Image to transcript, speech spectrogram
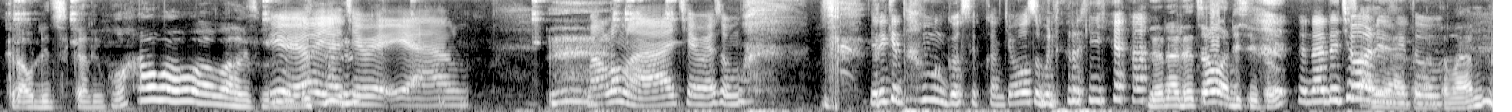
crowded sekali wah wah wah wah seperti Iya itu. ya cewek ya. Maklum lah cewek semua. Jadi kita menggosipkan cowok sebenarnya. dan ada cowok di situ Dan ada cowok di Saya, situ. teman-teman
